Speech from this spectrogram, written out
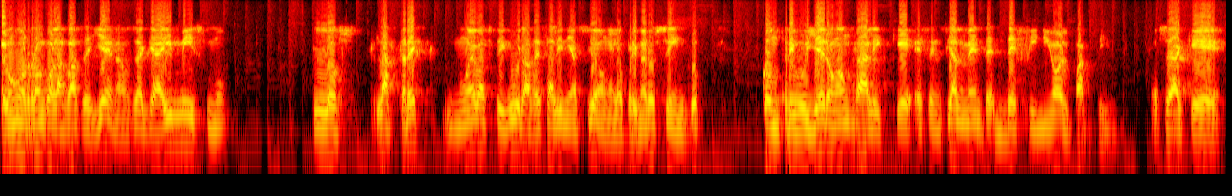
en un honrón con las bases llenas. O sea que ahí mismo los, las tres nuevas figuras de esa alineación en los primeros cinco contribuyeron a un rally que esencialmente definió el partido. O sea que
